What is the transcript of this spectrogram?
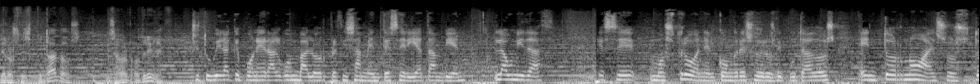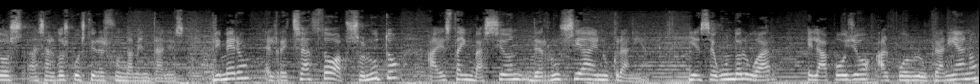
de los Diputados. Isabel Rodríguez. Si tuviera que poner algo en valor precisamente sería también la unidad que se mostró en el Congreso de los Diputados en torno a, esos dos, a esas dos cuestiones fundamentales. Primero, el rechazo absoluto a esta invasión de Rusia en Ucrania. Y en segundo lugar, el apoyo al pueblo ucraniano,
